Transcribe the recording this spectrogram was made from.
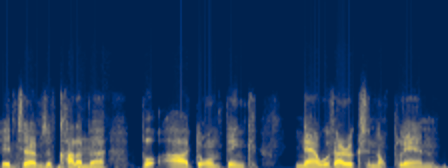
in terms of caliber. Mm. But I don't think now with Eriksen not playing,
